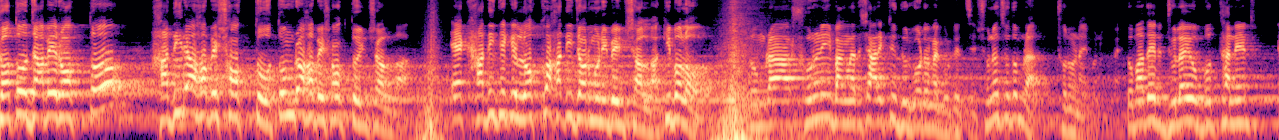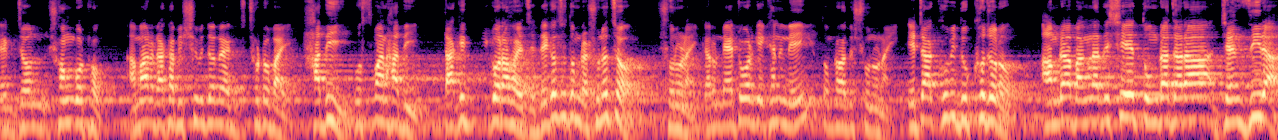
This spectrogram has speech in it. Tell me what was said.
যত যাবে রক্ত, হাদিরা হবে শক্ত, তোমরা হবে শক্ত ইনশাল্লাহ এক হাদি থেকে লক্ষ হাদি জন্ম নিবে ইনশাল্লাহ কি বলো? তোমরা শুনে নেই বাংলাদেশে আরেকটি দুর্ঘটনা ঘটেছে, শুনেছো তোমরা? শোনো নাই মনে তোমাদের জুলাই অভ্যুত্থানের একজন সংগঠক, আমার ঢাকা বিশ্ববিদ্যালয়ের এক ছোট ভাই, হাদি, ওসমান হাদি, তাকে কি করা হয়েছে। দেখেছ তোমরা? শুনেছো? শোনো নাই, কারণ নেটওয়ার্ক এখানে নেই, তোমরা হয়তো শোনো নাই। এটা খুবই দুঃখজনক। আমরা বাংলাদেশে তোমরা যারা জেনজিরা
